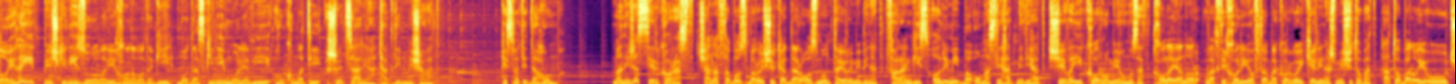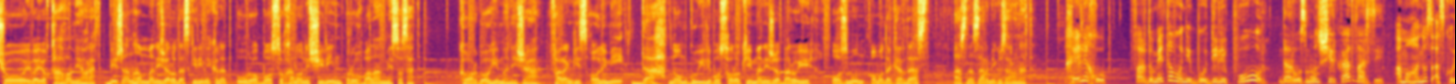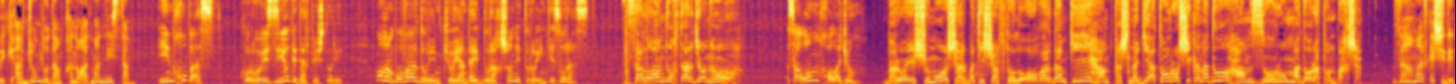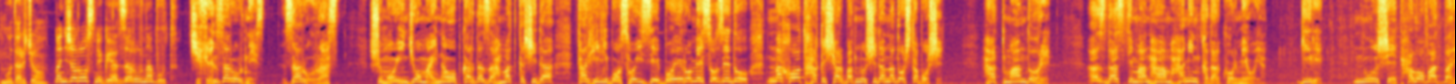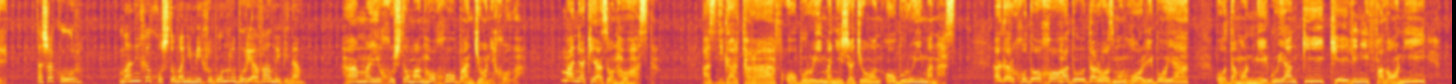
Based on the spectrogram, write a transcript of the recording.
лоиҳаи пешгирии зӯроварии хонаводагӣ бо дастгирии молиявии ҳукумати швейтсария тақдим мешавад. Қисмати даҳум. Манижа серкор аст. Чанд ҳафта боз барои ширкат дар озмун тайёрӣ мебинад. Фарангиз олимӣ ба ӯ маслиҳат медиҳад. Шеваи корро меомӯзад. Холаи анор вақти холӣ ёфта ба коргоҳи келинаш мешитобад. Ҳатто барои ӯ чой ва ё қаҳва меорад. Бежан ҳам манижаро дастгирӣ мекунад. Ӯро бо суханони ширин рӯҳбаланд месозад коргоҳи манижа. Фарангиз олимӣ даҳ номгӯи либосҳоро ки манижа барои озмун омода кардааст аз назар мегузаронад хеле хуб. Фардо метавонӣ бо дили пур дар озмун ширкат варзӣ. Аммо ҳанӯз аз коре ки анҷом додам қаноатманд нестам. Ин хуб аст. Корҳои зиёде дар пеш дорӣ. Мо ҳам бовар дорем ки ояндаи дурахшони туро интизор аст. Салом духтарҷонҳо! Салом холаҷон барои шумо шарбати шафтолу овардам ки ҳам ташнагиатонро шиканаду ҳам зӯру мадоратон бахшад. Заҳмат кашидед модарҷон манижа рост мегӯяд зарур набуд. Чӣ хел зарур нест? Зарур аст. Шумо ин ҷо майна об карда заҳмат кашида тарҳи либосҳои зебоеро месозеду наход ҳаққи шарбат нӯшида надошта бошед. Ҳатман доред. Аз дасти ман ҳам ҳамин қадар кор меояд. Гиред нӯшед ҳаловат баред. Ташаккур ман ин хел хуштомани меҳрубонро бори аввал мебинам. Ҳамаи хуштоманҳо хубанд ҷони хола. Ман яке аз онҳо ҳастам. Аз дигар тараф обрӯи манижаҷон обрӯи ман аст. Агар худо хоҳаду дар озмун ғолиб ояд одамон мегӯянд ки келини фалонӣ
